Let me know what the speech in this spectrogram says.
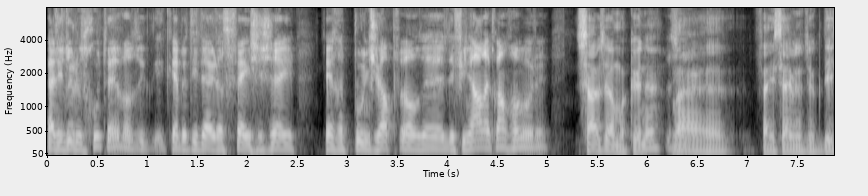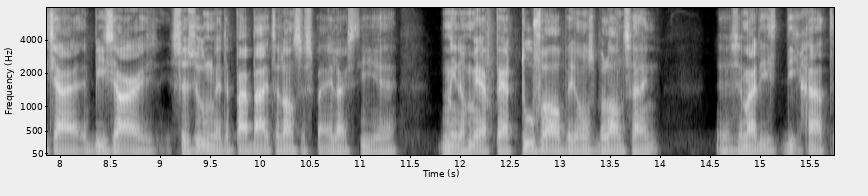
Ja, die doen het goed, hè? Want ik, ik heb het idee dat VCC tegen Punjab wel de, de finale kan gaan worden. Zou zomaar kunnen. Maar eh VC heeft natuurlijk dit jaar een bizar seizoen met een paar buitenlandse spelers. Die eh, min of meer per toeval bij ons beland zijn. Dus, maar die, die, gaat,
